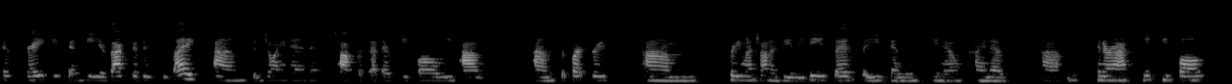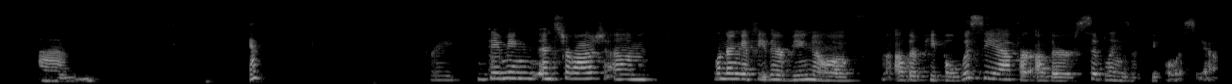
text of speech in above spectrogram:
it's great. You can be as active as you like um, to join in and talk with other people. We have um, support groups um, pretty much on a daily basis, so you can you know kind of um, interact, meet people. Um, yeah. Great. Damian and Suraj, um, wondering if either of you know of other people with CF or other siblings of people with CF.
